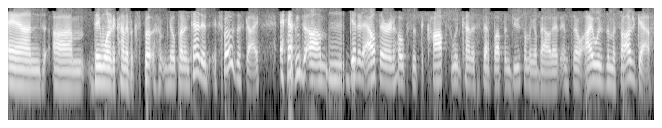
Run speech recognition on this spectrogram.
and um, they wanted to kind of expose, no pun intended, expose this guy, and um, Mm. get it out there in hopes that the cops would kind of step up and do something about it. And so I was the massage guest,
